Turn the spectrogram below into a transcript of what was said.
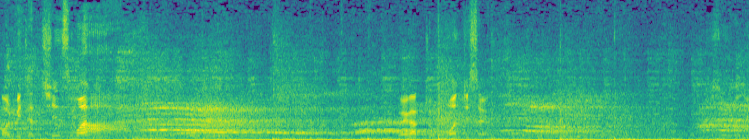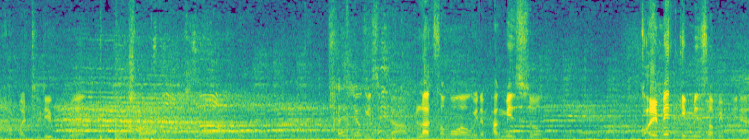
골 밑에서 신승환 외곽 쪽 원지승 정말 드리블은 탄력이 있습니다. 블락 박민수 골밑 김민섭입니다.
